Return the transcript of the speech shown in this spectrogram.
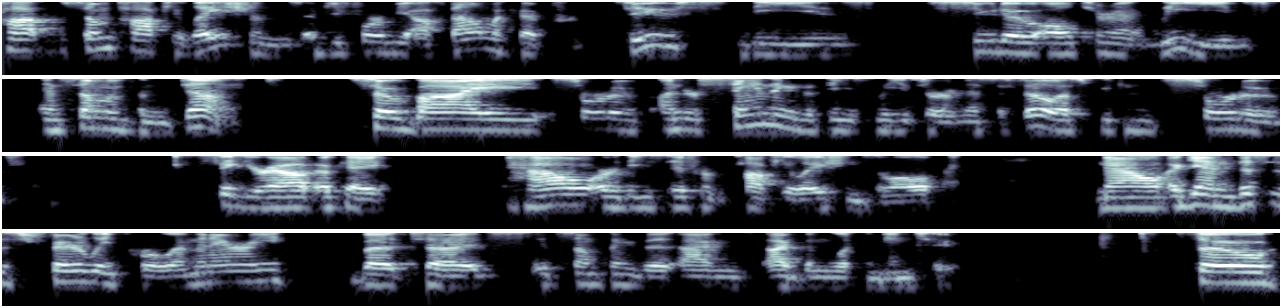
pop, some populations of Euphorbia ophthalmica produce these pseudo alternate leaves, and some of them don't. So by sort of understanding that these leaves are anisophyllous, we can sort of figure out, okay, how are these different populations evolving? Now, again, this is fairly preliminary, but uh, it's it's something that I'm I've been looking into. So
